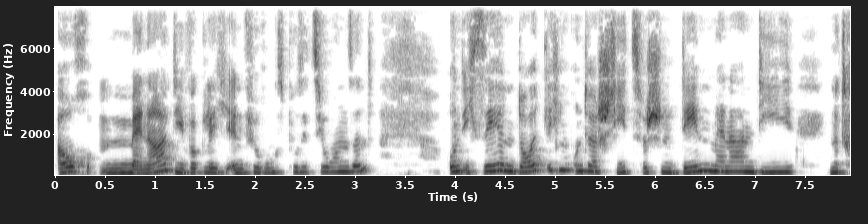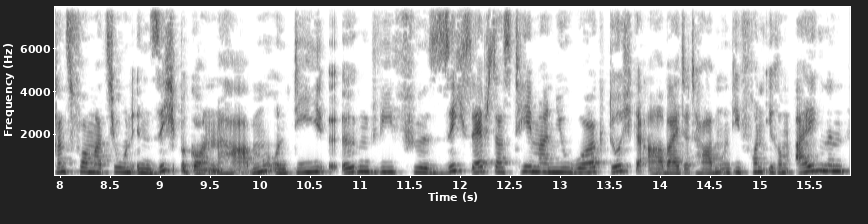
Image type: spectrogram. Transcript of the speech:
auch Männer, die wirklich in Führungspositionen sind. Und ich sehe einen deutlichen Unterschied zwischen den Männern, die eine Transformation in sich begonnen haben und die irgendwie für sich selbst das Thema New Work durchgearbeitet haben und die von ihrem eigenen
